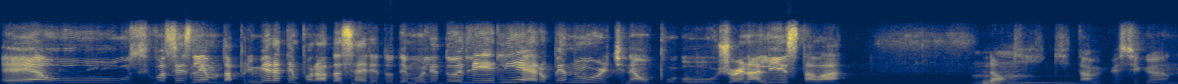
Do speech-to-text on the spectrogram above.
É o. Se vocês lembram da primeira temporada da série do Demolidor, ele, ele era o Ben Hurt, né? O, o jornalista lá Não. que tava investigando.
